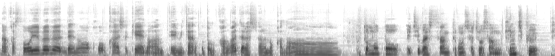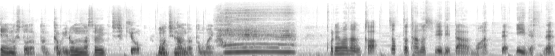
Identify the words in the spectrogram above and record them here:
なんかそういう部分でのこう会社経営の安定みたいなことも考えてらっしゃるのかなもともと市橋さんってこの社長さんも建築系の人だったんで、多分いろんなそういう知識をお持ちなんだと思います。へえ。これはなんか、ちょっと楽しいリターンもあって、いいですね。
